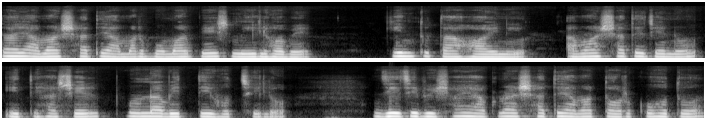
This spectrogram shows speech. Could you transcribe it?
তাই আমার সাথে আমার বোমার বেশ মিল হবে। কিন্তু তা হয়নি। আমার সাথে যেন ইতিহাসের পুনরাবৃত্তি হচ্ছিল। যে যে বিষয়ে আপনার সাথে আমার তর্ক হতো,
